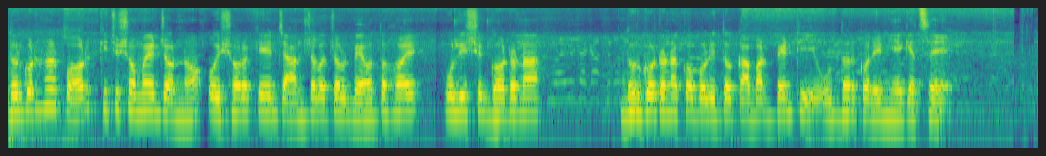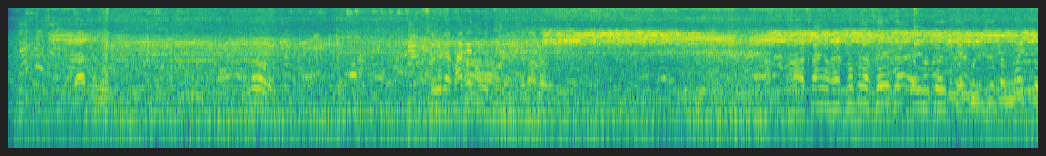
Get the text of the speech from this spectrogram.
দুর্ঘটনার পর কিছু সময়ের জন্য ওই সড়কে যান চলাচল ব্যাহত হয়। পুলিশ ঘটনা, দুর্ঘটনা কবলিত কাবার্ড ভ্যানটি উদ্ধার করে নিয়ে গেছে। হ্যাঁ টাঙ্গাল হাসপাতাল আছে পুলিশের তো নাই তো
